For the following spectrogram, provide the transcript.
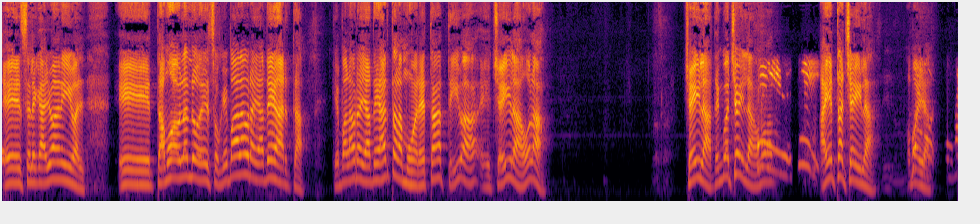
Eh, se le cayó a Aníbal. Eh, estamos hablando de eso. ¿Qué palabra ya te harta? ¿Qué palabra ya te harta? Las mujeres están activas. Eh, Sheila, hola. Sheila, tengo a Sheila. Sí. Ahí está Sheila. Vamos allá. Bueno,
